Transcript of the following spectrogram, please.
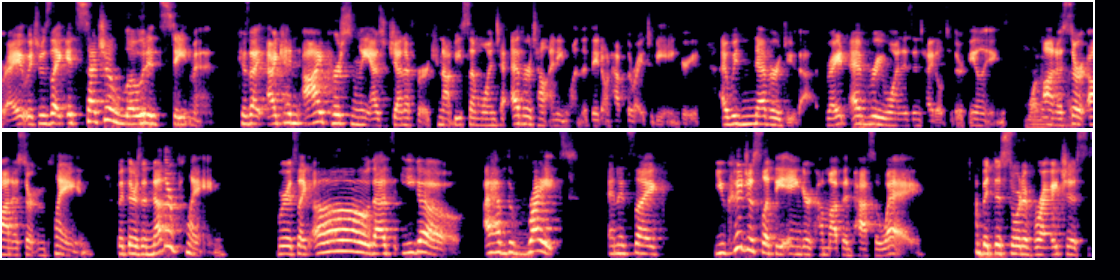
right? Which was like, it's such a loaded statement. Because I, I can, I personally, as Jennifer, cannot be someone to ever tell anyone that they don't have the right to be angry. I would never do that, right? Everyone is entitled to their feelings On a certain. cer- on a certain plane. But there's another plane where it's like oh that's ego. I have the Mhm. right. And it's like you could just let the anger come up and pass away. But this sort of righteous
